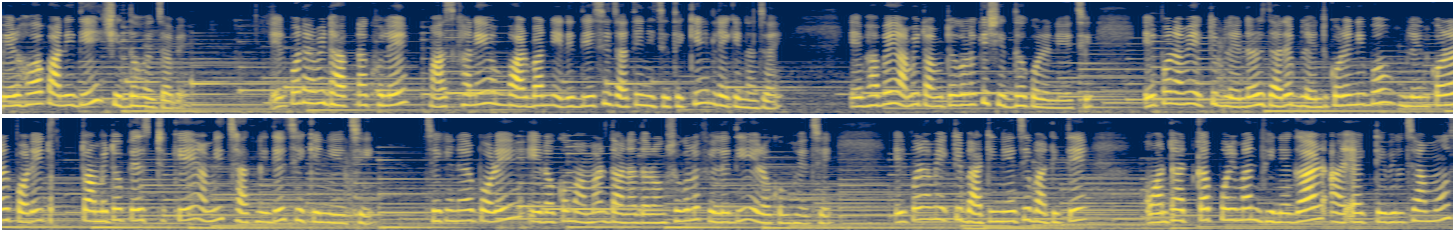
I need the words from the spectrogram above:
বের হওয়া পানি দিয়ে সিদ্ধ হয়ে যাবে। এরপরে আমি ঢাকনা খুলে মাঝখানে বারবার নেড়ে দিয়েছি যাতে নিচে থেকে লেগে না যায়। এভাবে আমি টমেটোগুলোকে সিদ্ধ করে নিয়েছি। এরপর আমি একটি ব্লেন্ডার জারে ব্লেন্ড করে নিব। ব্লেন্ড করার পরে টমেটো পেস্টকে আমি ছাঁকনি দিয়ে ছেঁকে নিয়েছি। ছেঁকে নেওয়ার পরে এরকম আমার দানাদার অংশগুলো ফেলে দিয়ে এরকম হয়েছে। এরপর আমি একটি বাটি নিয়েছি। বাটিতে ওয়ান থার্ড কাপ পরিমাণ ভিনেগার আর এক টেবিল চামচ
